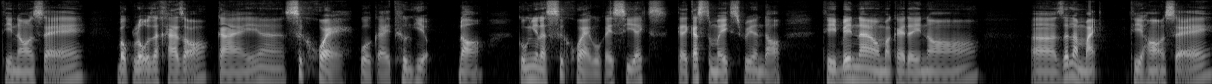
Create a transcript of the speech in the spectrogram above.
thì nó sẽ bộc lộ ra khá rõ cái uh, sức khỏe của cái thương hiệu đó cũng như là sức khỏe của cái CX, cái customer experience đó. Thì bên nào mà cái đấy nó uh, rất là mạnh thì họ sẽ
